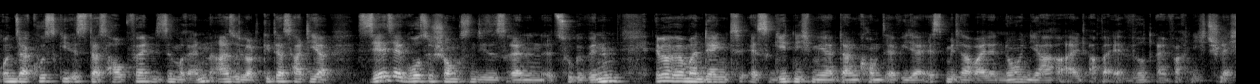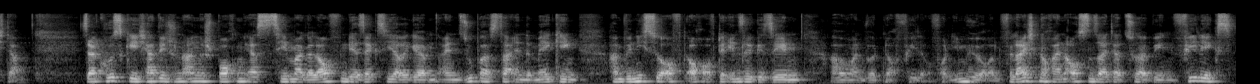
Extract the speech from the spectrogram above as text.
und Sarkuski ist das Hauptfeld in diesem Rennen. Also Lord Gitters hat hier sehr, sehr große Chancen, dieses Rennen äh, zu gewinnen. Immer wenn man denkt, es geht nicht mehr, dann kommt er wieder. Er ist mittlerweile neun Jahre alt, aber er wird einfach nicht schlechter. Sarkuski, ich hatte ihn schon angesprochen, erst zehnmal gelaufen, der Sechsjährige, ein Superstar in the Making, haben wir nicht so oft auch auf der Insel gesehen, aber man wird noch viel von ihm hören. Vielleicht noch ein Außenseiter zu erwähnen, Felix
